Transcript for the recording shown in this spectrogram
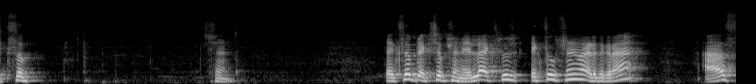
exception except exception. எல்லா எக்ஸப்ஷனையும் நான் எடுத்துக்கிறேன். ஆஸ்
